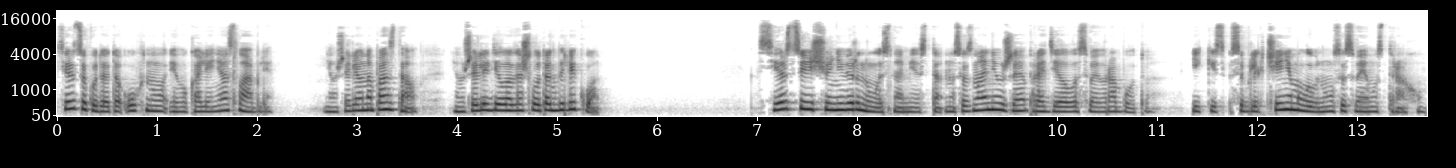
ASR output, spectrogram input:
Сердце куда-то ухнуло, его колени ослабли. Неужели он опоздал? Неужели дело зашло так далеко? Сердце еще не вернулось на место, но сознание уже проделало свою работу. И Кис с облегчением улыбнулся своему страху.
